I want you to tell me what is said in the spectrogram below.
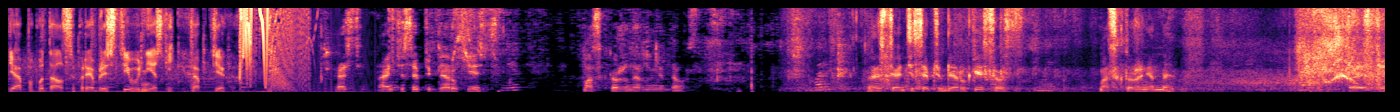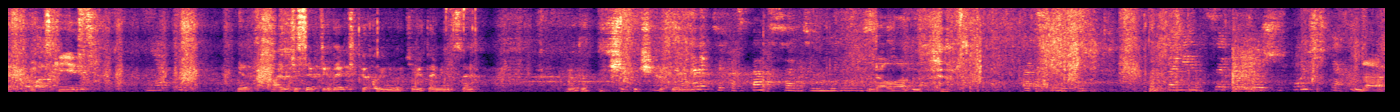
я попытался приобрести в нескольких аптеках. Здрасте. А антисептик для рук есть? Нет. Масок тоже, наверное, нет, да, у вас? Здрасте. Антисептик для рук есть у вас? Нет. Масок тоже нет, да? Здрасте. А маски есть? Нет. Нет. Антисептик дайте какой-нибудь, витамин С. Этот шипучий какой-нибудь. Септик остался один. Да ладно. Последний. Витамин С такой шипучки. Да.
